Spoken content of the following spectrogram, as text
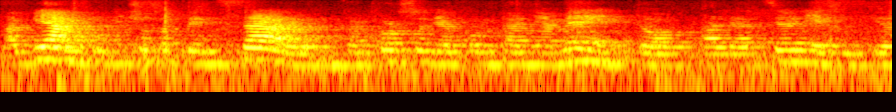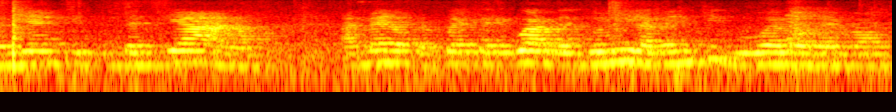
Abbiamo cominciato a pensare a un percorso di accompagnamento alle azioni e tutti gli orienti del piano, almeno per quel che riguarda il 2022, volevo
